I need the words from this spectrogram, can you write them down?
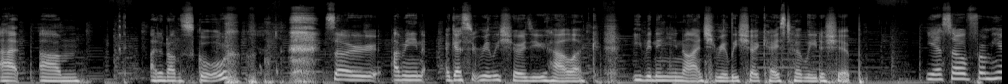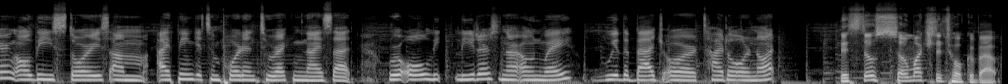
at um, at another school. so I mean, I guess it really shows you how like even in year nine she really showcased her leadership Yeah, so from hearing all these stories, um, I think it's important to recognize that we're all le- leaders in our own way, with a badge or title or not. There's still so much to talk about,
